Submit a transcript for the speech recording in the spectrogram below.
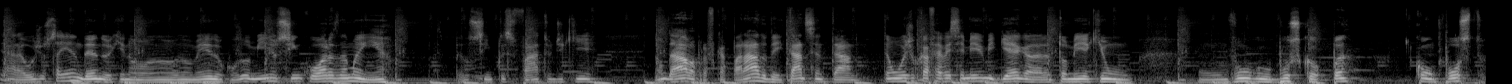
Cara, hoje eu saí andando aqui no, no, no meio do condomínio 5 horas da manhã, pelo simples fato de que não dava para ficar parado, deitado, sentado. Então hoje o café vai ser meio migué, galera. Eu tomei aqui um, um vulgo Buscopan composto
